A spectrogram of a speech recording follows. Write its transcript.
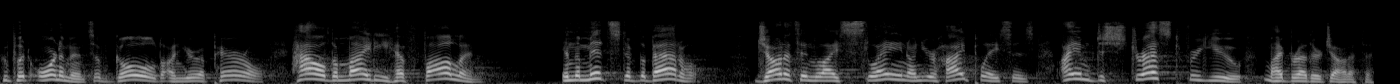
who put ornaments of gold on your apparel. How the mighty have fallen in the midst of the battle. Jonathan lies slain on your high places. I am distressed for you, my brother Jonathan.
